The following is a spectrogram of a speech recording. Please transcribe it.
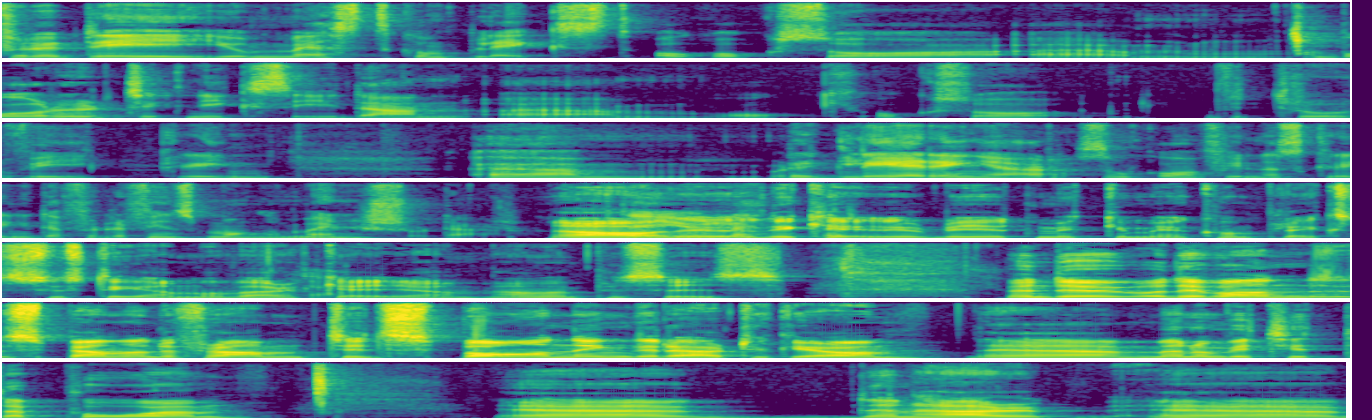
för det är ju mest komplext och också um, både ur tekniksidan um, och också, vi tror vi, kring um, regleringar som kommer finnas kring det, för det finns många människor där. Ja, det, det, kan, det blir ett mycket mer komplext system att verka i. Ja, ja men precis. Men du, och det var en spännande framtidsspaning det där tycker jag. Eh, men om vi tittar på eh, den här... Eh,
